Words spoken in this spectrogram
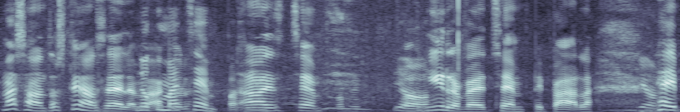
Mä saan tosta ihan selvää. No kun mä kyllä. tsemppasin. Ai sä tsemppasit. Joo. On hirveä tsemppi päällä. Joo. Hei,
